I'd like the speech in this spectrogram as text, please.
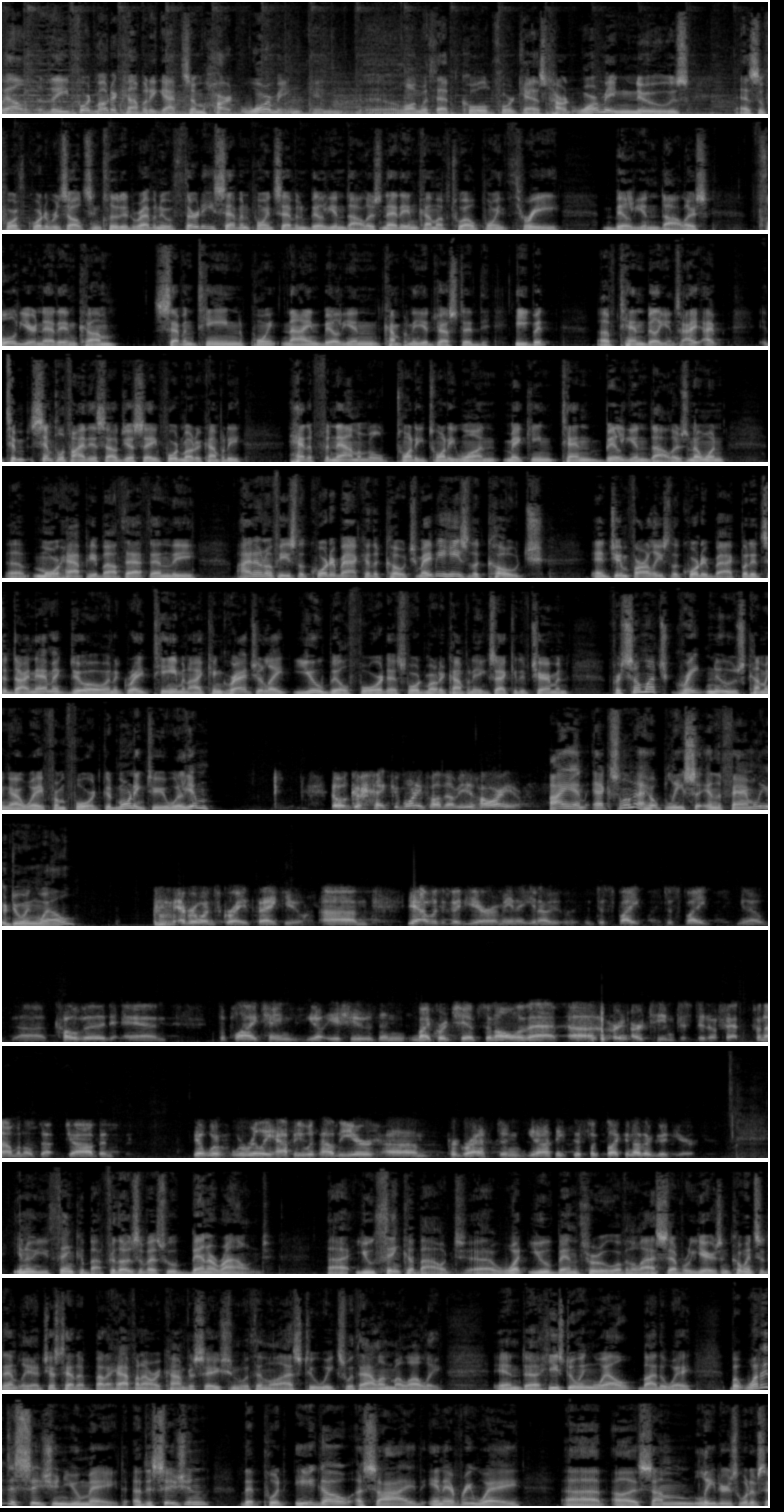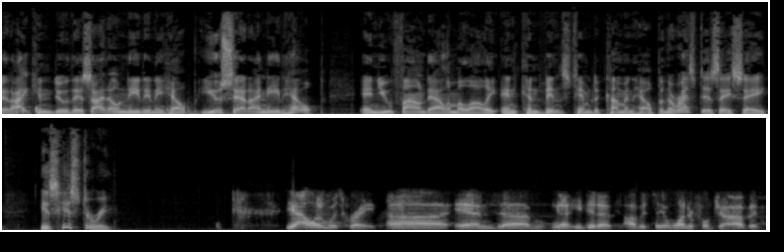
Well, the Ford Motor Company got some heartwarming, uh, along with that cold forecast, heartwarming news as the fourth quarter results included revenue of $37.7 billion, net income of $12.3 billion, full year net income 17.9 billion, company adjusted EBIT of 10 billion. I, I, to simplify this, I'll just say Ford Motor Company had a phenomenal 2021, making $10 billion. No one uh, more happy about that than the, I don't know if he's the quarterback or the coach. Maybe he's the coach and Jim Farley's the quarterback, but it's a dynamic duo and a great team. And I congratulate you, Bill Ford, as Ford Motor Company Executive Chairman, for so much great news coming our way from Ford. Good morning to you, William. Oh, good, good morning, Paul W. How are you? I am excellent. I hope Lisa and the family are doing well. Everyone's great. Thank you. Um, yeah, it was a good year. I mean, you know, despite despite you know uh, COVID and supply chain you know issues and microchips and all of that, uh, our, our team just did a phenomenal job, and yeah, we're we're really happy with how the year um, progressed, and you know, I think this looks like another good year. You know, you think about for those of us who've been around uh, you think about uh, what you've been through over the last several years. And coincidentally, I just had a, about a half an hour conversation within the last two weeks with Alan Mulally. And uh, he's doing well, by the way. But what a decision you made. A decision that put ego aside in every way. Uh, uh, some leaders would have said, I can do this. I don't need any help. You said, I need help. And you found Alan Mulally and convinced him to come and help. And the rest, as they say, is history. Yeah, Alan was great, uh, and um, you know he did a obviously a wonderful job, and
